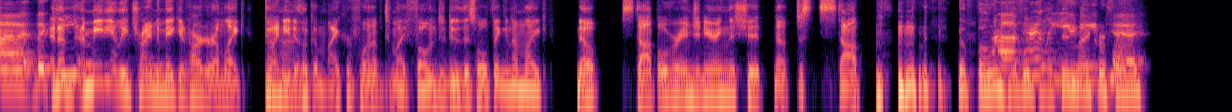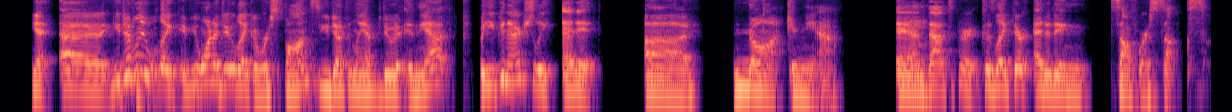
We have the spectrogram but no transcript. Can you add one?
Uh, the and I'm immediately trying to make it harder. I'm like, do I need to Uh-huh. hook a microphone up to my phone to do this whole thing? And I'm like, nope, stop over engineering this shit. Nope, just stop. The phone Uh, has a apparently built-in you microphone. need to yeah uh you definitely like if you want to do like a response you definitely have to do it in the app but you can actually edit uh not in the app and Oh. that's because like their editing software sucks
